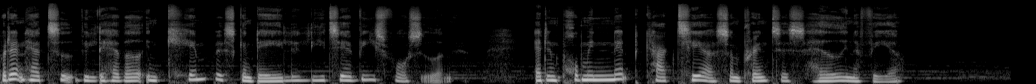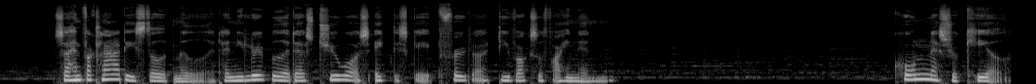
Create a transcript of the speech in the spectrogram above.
På den her tid ville det have været en kæmpe skandale lige til avisforsiderne, at en prominent karakter som Prentice havde en affære. Så han forklarer det i stedet med, at han i løbet af deres 20 års ægteskab føler, at de er vokset fra hinanden. Konen er chokeret,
